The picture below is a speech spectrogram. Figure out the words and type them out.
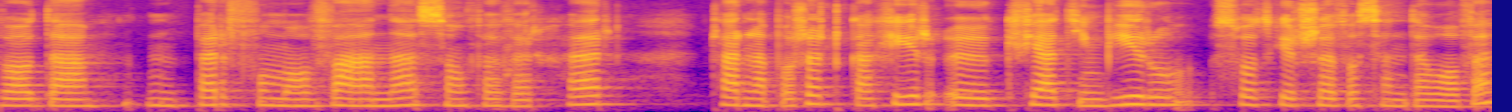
Woda perfumowana, są Fever Hair, czarna porzeczka, hir, yy, kwiat imbiru, słodkie drzewo sandałowe.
